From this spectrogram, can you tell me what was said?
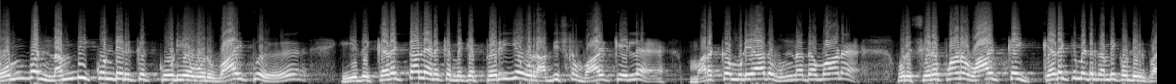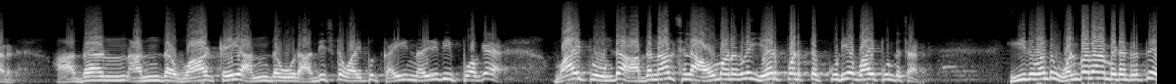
ரொம்ப நம்பிக்கொண்டிருக்கக்கூடிய ஒரு வாய்ப்பு. இது கிடைத்தால் எனக்கு மிகப்பெரிய ஒரு அதிர்ஷ்டம் வாழ்க்கையில். மறக்க முடியாத உன்னதமான ஒரு சிறப்பான வாழ்க்கை கிடைக்கும் என்று நம்பிக்கொண்டிருப்பார். அதன் அந்த வாழ்க்கை அந்த ஒரு அதிர்ஷ்ட வாய்ப்பு கை நழுவி போக வாய்ப்பு உண்டு. அதனால் சில அவமானங்களை ஏற்படுத்தக்கூடிய வாய்ப்பு உண்டு சார். இது வந்து ஒன்பதாம் இடன்றது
